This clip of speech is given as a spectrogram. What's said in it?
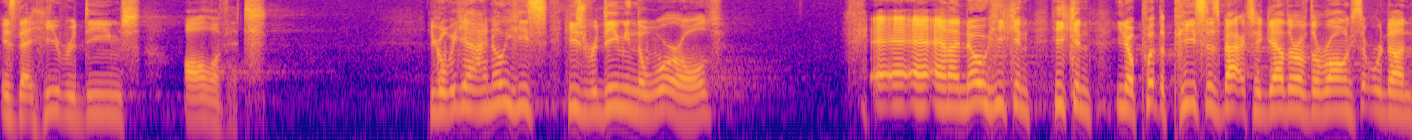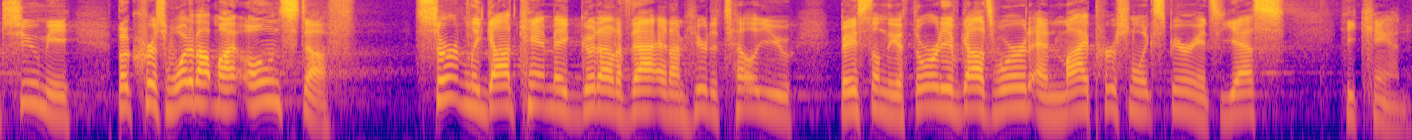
is that He redeems all of it. You go, well, yeah, I know He's, he's redeeming the world. And I know he can, he can you know, put the pieces back together of the wrongs that were done to me. But, Chris, what about my own stuff? Certainly, God can't make good out of that. And I'm here to tell you, based on the authority of God's word and my personal experience, yes, he can.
